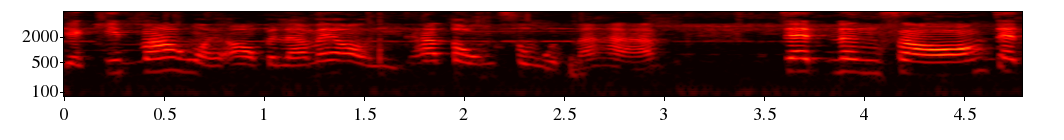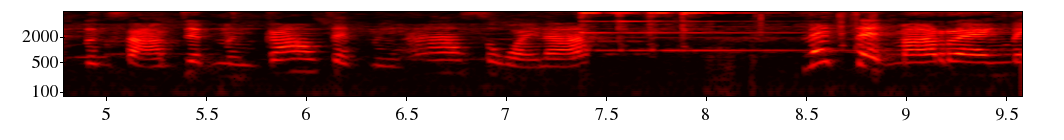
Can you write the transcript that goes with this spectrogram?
อย่าคิดว่าหวยออกไปแล้วไม่ออกอีกถ้าตรงสูตรนะคะ เจ็ดหนึ่งสองเจ็ดหนึ่งสามเจ็ดหนึ่งเก้าเจ็ดหนึ่งห้าสวยนะ เลขเจ็ดมาแรงใน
